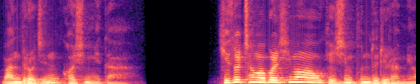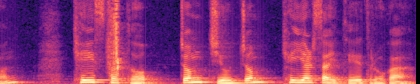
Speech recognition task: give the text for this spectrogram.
만들어진 것입니다. 기술 창업을 희망하고 계신 분들이라면 kstartup.go.kr 사이트에 들어가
